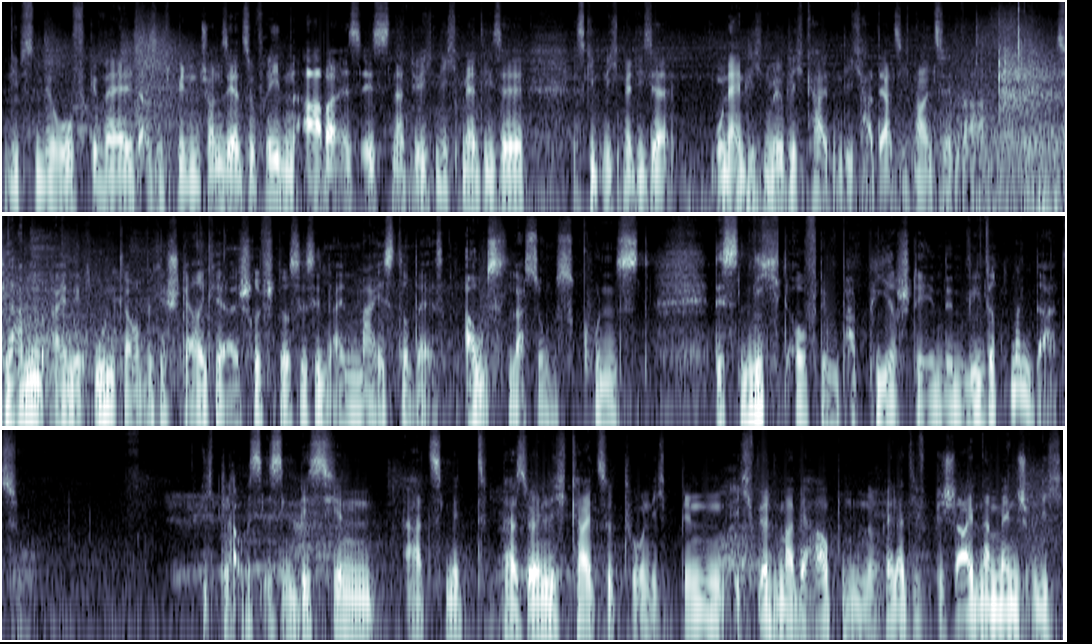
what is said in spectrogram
liebsten Beruf gewählt. Also ich bin schon sehr zufrieden. Aber es ist natürlich nicht mehr diese, es gibt nicht mehr diese unendlichen Möglichkeiten, die ich hatte, als ich 19 war. Sie haben eine unglaubliche Stärke als Schriftsteller. Sie sind ein Meister der Auslassungskunst, des nicht auf dem Papier stehenden. Wie wird man dazu? Ich glaube, es ist ein bisschen, hat es mit Persönlichkeit zu tun. Ich bin, ich würde mal behaupten, ein relativ bescheidener Mensch und ich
